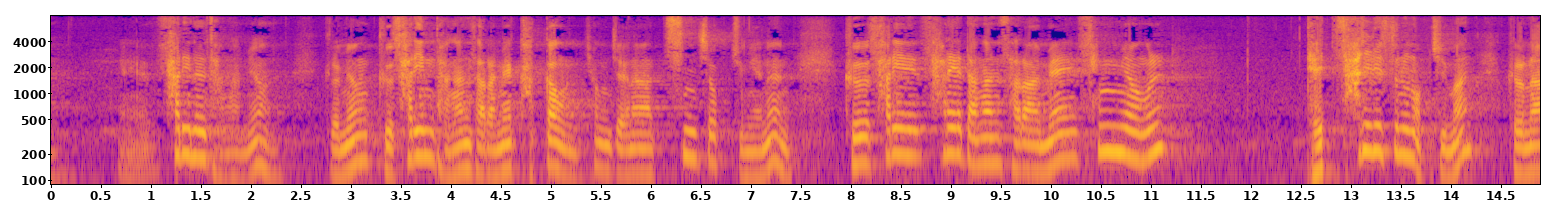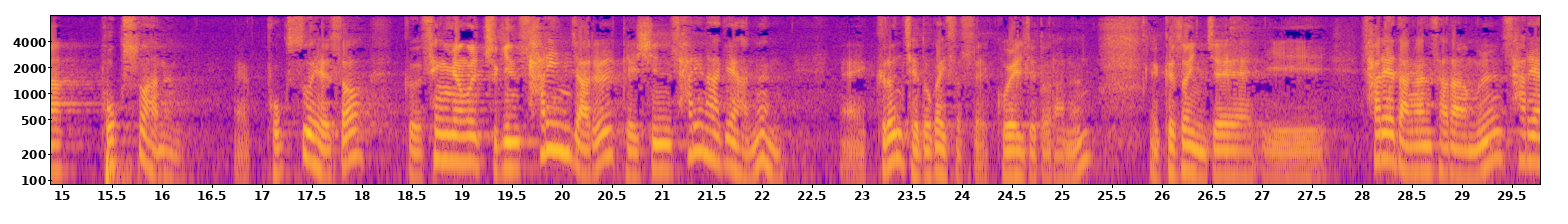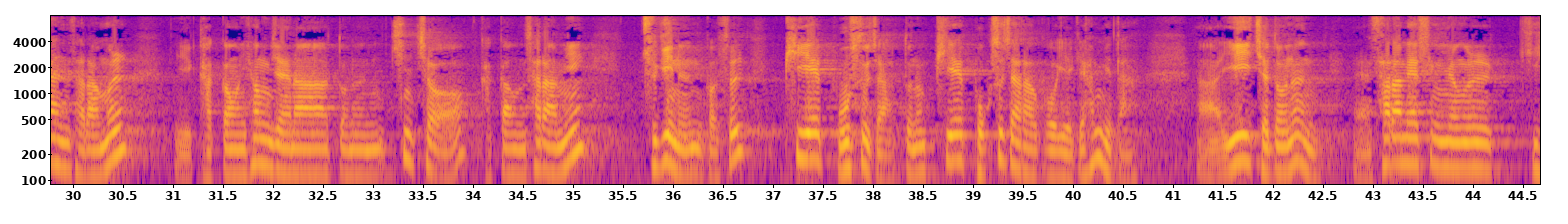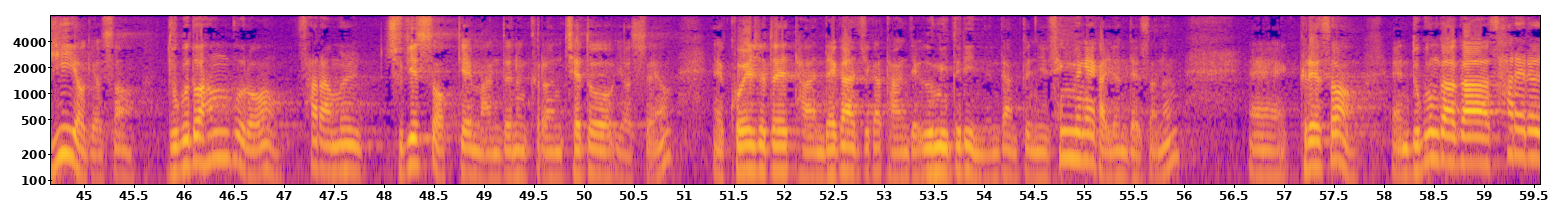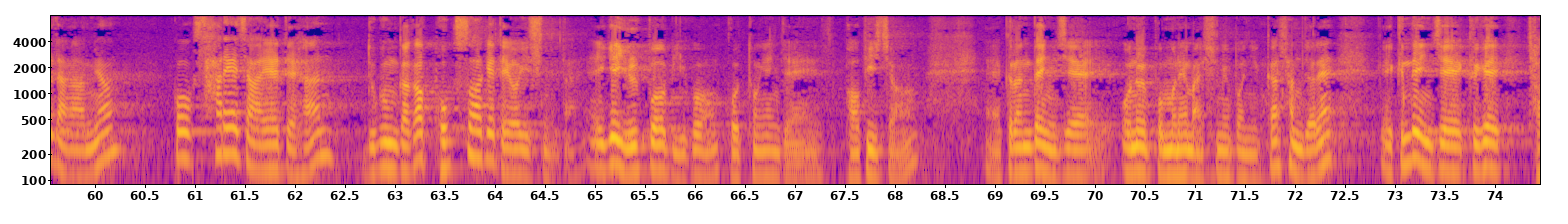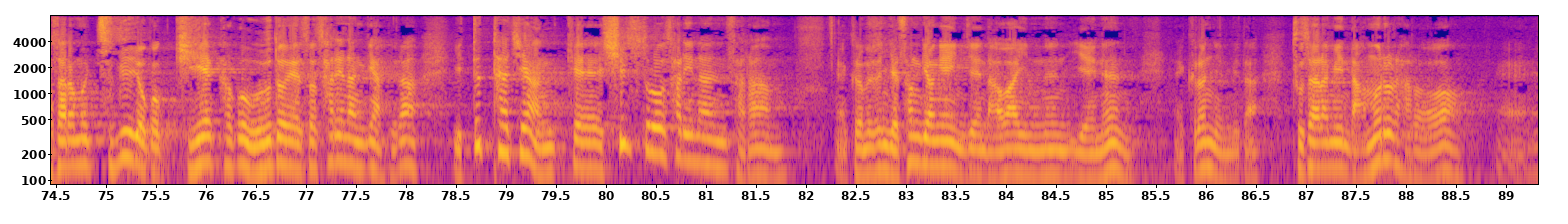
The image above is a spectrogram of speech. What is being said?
살인을 당하면 그러면 그 살인 당한 사람의 가까운 형제나 친척 중에는 그 살인 살해당한 사람의 생명을 대, 살릴 수는 없지만 그러나 복수하는 복수해서 그 생명을 죽인 살인자를 대신 살인하게 하는 그런 제도가 있었어요. 고엘 제도라는. 그래서 이제 이 살해당한 사람을 살해한 사람을 이 가까운 형제나 또는 친척, 가까운 사람이 죽이는 것을 피해 보수자 또는 피해 복수자라고 얘기합니다. 아, 이 제도는 사람의 생명을 기히 여겨서 누구도 함부로 사람을 죽일 수 없게 만드는 그런 제도였어요. 고해제도에 다네 가지가 다 이제 의미들이 있는데 아무튼 이 생명에 관련돼서는 그래서 누군가가 살해를 당하면 꼭 살해자에 대한 누군가가 복수하게 되어 있습니다. 이게 율법이고 고통의 이제 법이죠. 예, 그런데 이제 오늘 본문의 말씀을 보니까 3절에 예, 근데 이제 그게 저 사람을 죽이려고 기획하고 의도해서 살인한 게 아니라 이 뜻하지 않게 실수로 살인한 사람 예, 그러면서 이제 성경에 이제 나와 있는 예는 그런 예입니다. 두 사람이 나무를 하러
